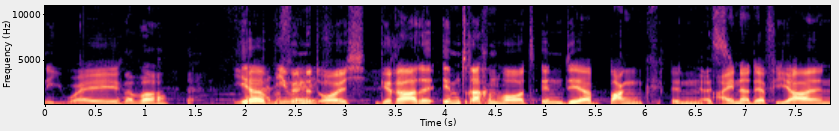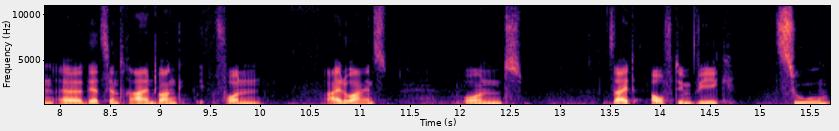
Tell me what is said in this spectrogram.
Anyway, Wunderbar. ihr Anyway. befindet euch gerade im Drachenhort in der Bank, in Yes. einer der Filialen äh, der zentralen Bank von Raido 1. Und seid auf dem Weg zu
